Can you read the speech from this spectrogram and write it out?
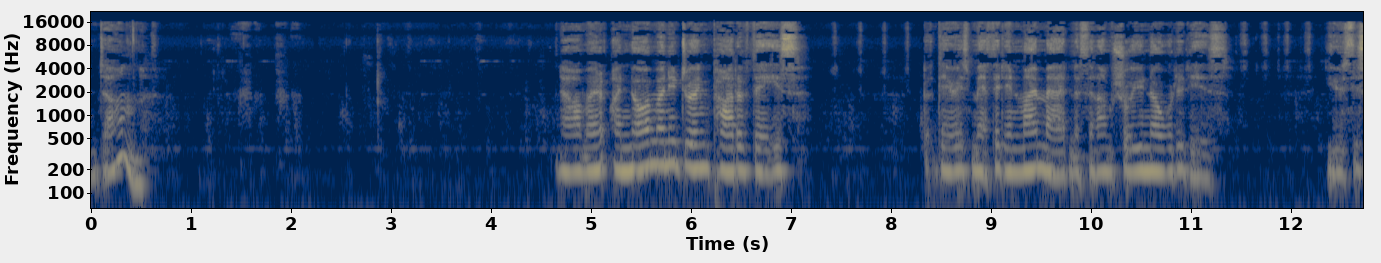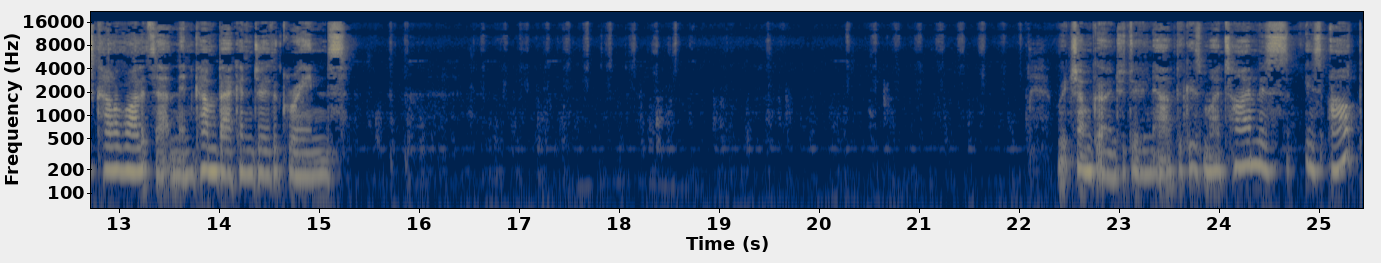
And done. Now, I'm, I know I'm only doing part of these, but there is method in my madness, and I'm sure you know what it is. Use this colour while it's out, and then come back and do the greens. Which I'm going to do now because my time is, is up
